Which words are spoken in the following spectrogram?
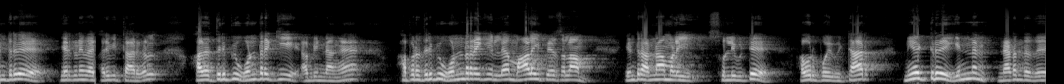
என்று ஏற்கனவே அறிவித்தார்கள். அதை திருப்பி ஒன்றரைக்கு அப்படின்னாங்க. அப்புறம் திருப்பி ஒன்றரைக்கு இல்லை மாலை பேசலாம் என்று அண்ணாமலை சொல்லிவிட்டு அவர் போய்விட்டார். நேற்று என்ன நடந்தது?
